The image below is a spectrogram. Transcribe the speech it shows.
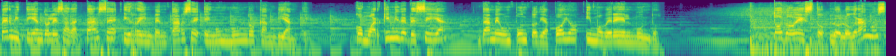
permitiéndoles adaptarse y reinventarse en un mundo cambiante. Como Arquímedes decía, dame un punto de apoyo y moveré el mundo. Todo esto lo logramos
